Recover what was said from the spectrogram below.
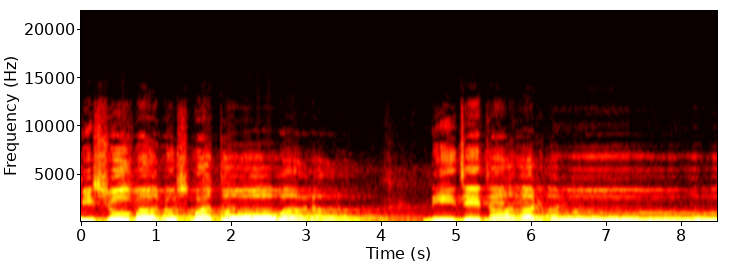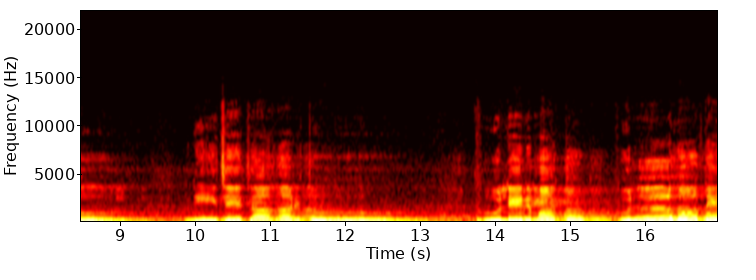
বিশ্ব মানুষ মাতোয়ারা নিজে তাহার তুল, নিজে তাহার তুল। ফুলের মতো ফুল হতে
